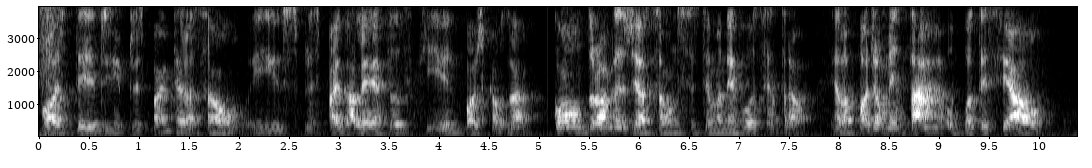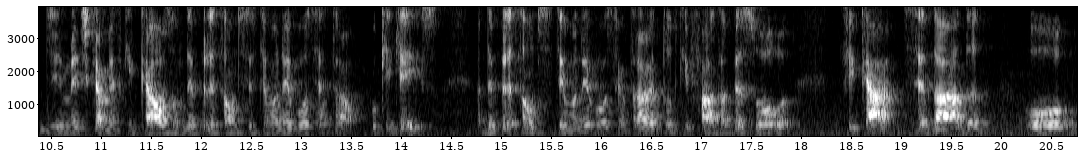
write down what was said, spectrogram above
pode ter de principal interação e os principais alertas que ele pode causar. Com drogas de ação do sistema nervoso central. ela pode aumentar o potencial de medicamentos que causam depressão do sistema nervoso central. O que, que é isso? A depressão do sistema nervoso central é tudo que faz a pessoa ficar sedada ou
